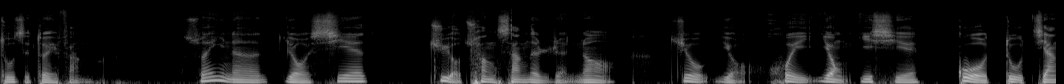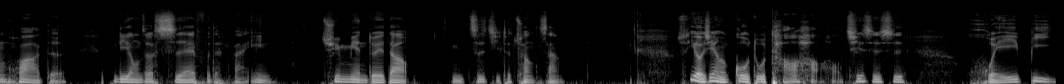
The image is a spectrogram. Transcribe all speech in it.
阻止对方。所以呢，有些具有创伤的人哦，就有会用一些过度僵化的，利用这个四 F 的反应去面对到你自己的创伤。所以有些人过度讨好哈，其实是。回避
